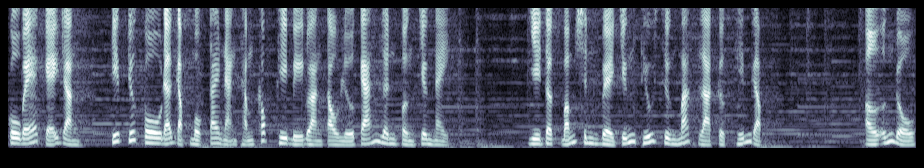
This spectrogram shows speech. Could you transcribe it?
Cô bé kể rằng, kiếp trước cô đã gặp một tai nạn thảm khốc khi bị đoàn tàu lửa cán lên phần chân này. Dị tật bẩm sinh về chứng thiếu xương mắt là cực hiếm gặp. Ở Ấn Độ,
